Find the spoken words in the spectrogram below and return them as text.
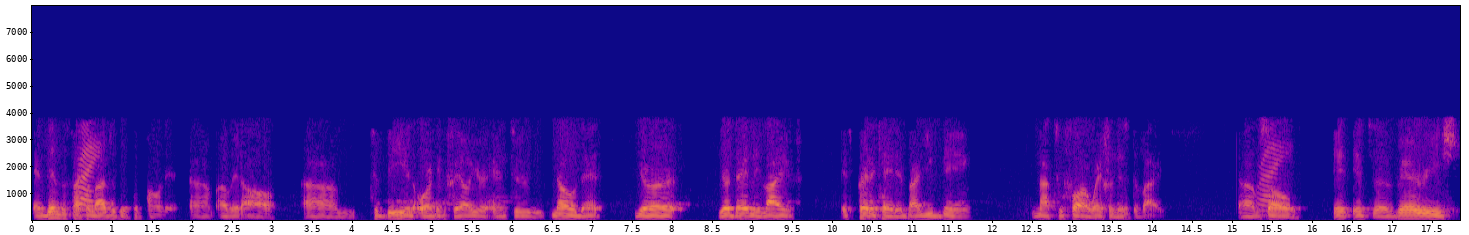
and then the psychological right. component um, of it all. Um, to be an organ failure and to know that your your daily life is predicated by you being not too far away from this device. Um, right. So it, it's a very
